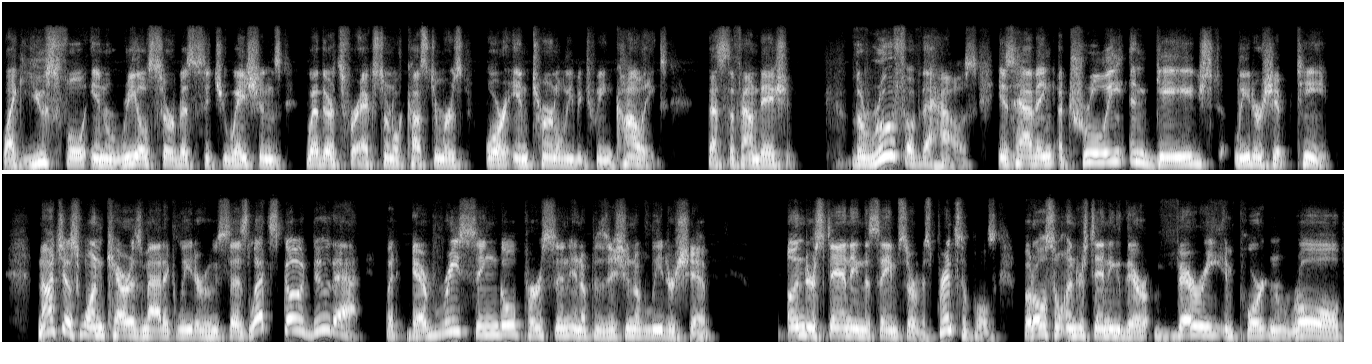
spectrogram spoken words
like useful in real service situations, whether it's for external customers or internally between colleagues. That's the foundation. The roof of the house is having a truly engaged leadership team, not just one charismatic leader who says, let's go do that, but every single person in a position of leadership understanding the same service principles, but also understanding their very important role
